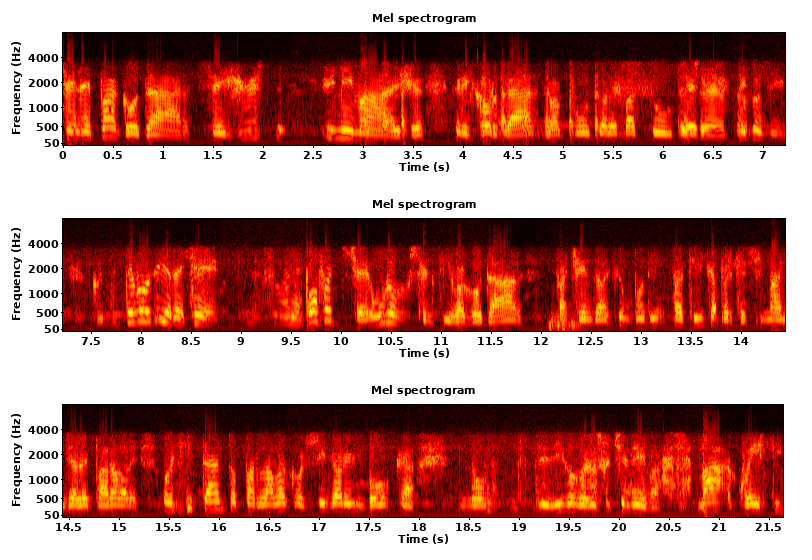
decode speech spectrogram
ce n'est pas Godard, c'est juste un'image, ricordando appunto le battute Certo. e così. Devo dire che un po' fa- cioè, uno sentiva Godard facendo anche un po' di fatica perché si mangia le parole, ogni tanto parlava col sigaro in bocca, non ti dico cosa succedeva, ma questi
